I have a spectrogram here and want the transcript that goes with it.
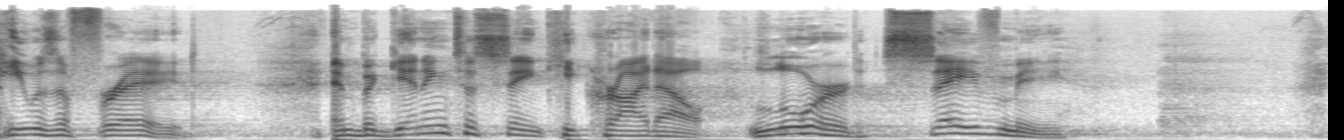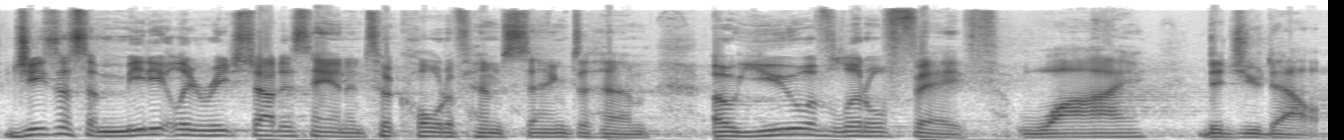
he was afraid. And beginning to sink, he cried out, Lord, save me. Jesus immediately reached out his hand and took hold of him, saying to him, O you of little faith, why did you doubt?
